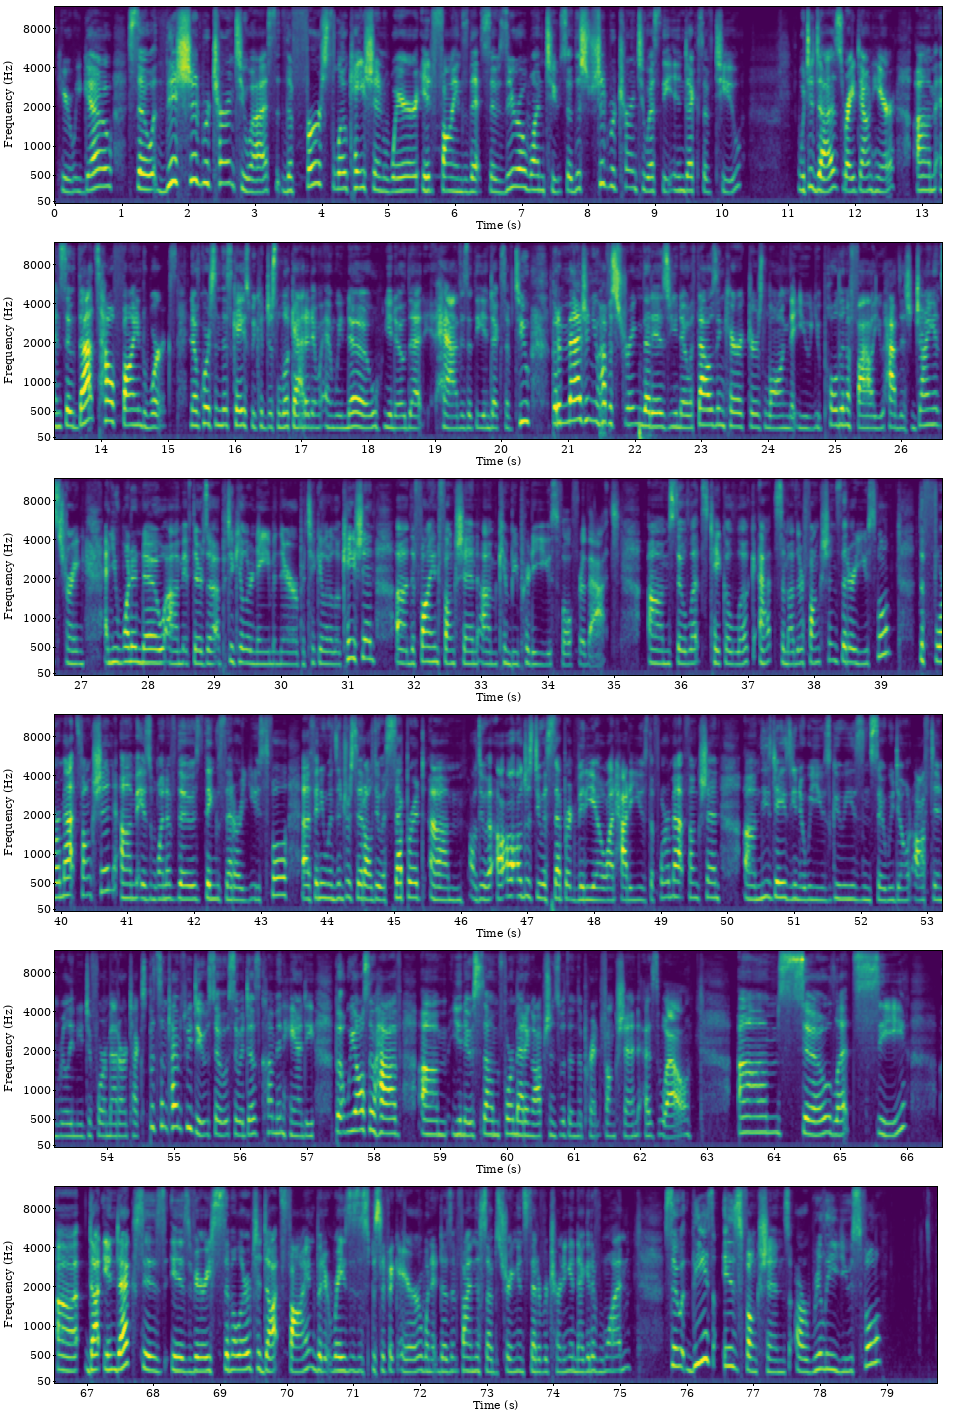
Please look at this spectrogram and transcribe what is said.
Here we go. So this should return to us the first location where it finds this. So 0, 1, 2. So this should return to us the index of 2 which it does right down here. Um, and so that's how find works. Now, of course, in this case, we could just look at it and, and, we know, you know, that have is at the index of two. But imagine you have a string that is, you know, a thousand characters long that you, you pulled in a file. You have this giant string and you want to know um, if there's a, particular name in there a particular location. Uh, the find function um, can be pretty useful for that. Um, so let's take a look at some other functions that are useful. The format function um, um, is one of those things that are useful. Uh, if anyone's interested, I'll do a separate, um, I'll do a, I'll, I'll, just do a separate video on how to use the format function. Um, these days, you know, we use GUIs and so we don't often really need to format our text, but sometimes we do. So, so it does come in handy, but we also have, um, you know, some formatting options within the print function as well. Um, so let's see. Uh, dot index is is very similar to dot find, but it raises a specific error when it doesn't find the substring instead of returning a negative one. So these is functions are really useful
